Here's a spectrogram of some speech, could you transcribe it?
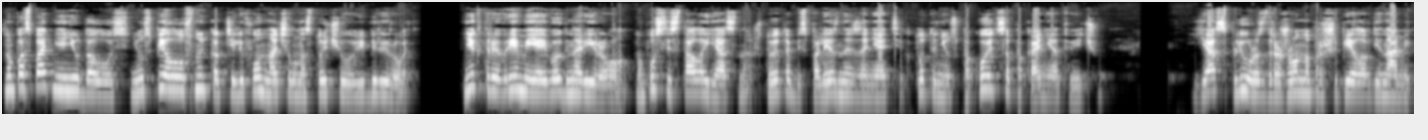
Но поспать мне не удалось. Не успела уснуть, как телефон начал настойчиво вибрировать. Некоторое время я его игнорировал, но после стало ясно, что это бесполезное занятие. Кто-то не успокоится, пока не отвечу. Я сплю, раздраженно прошипела в динамик.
